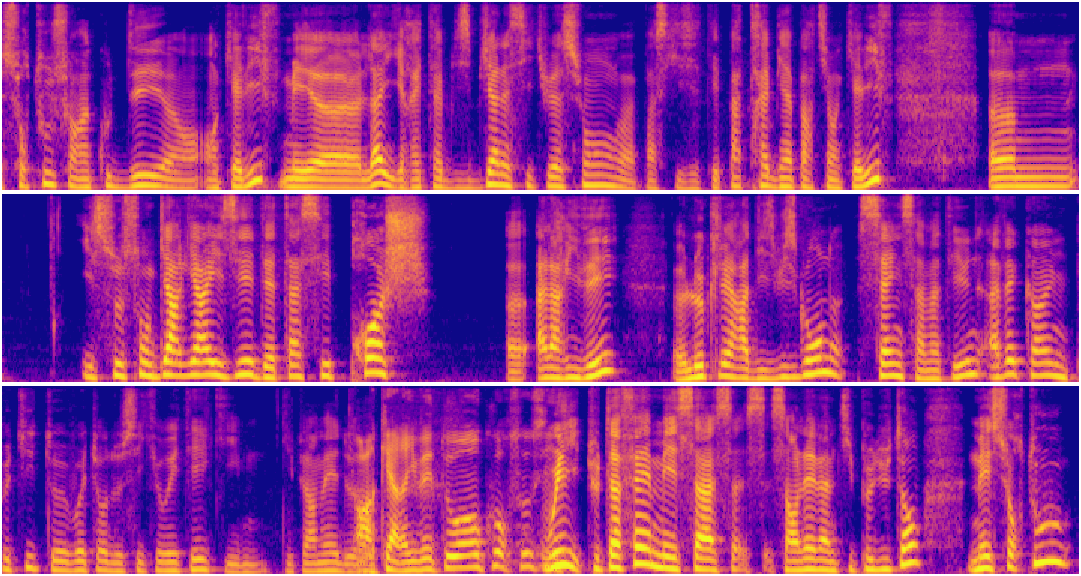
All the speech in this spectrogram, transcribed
surtout sur un coup de dé en, en qualif. Mais là, ils rétablissent bien la situation parce qu'ils n'étaient pas très bien partis en qualif. Ils se sont gargarisés d'être assez proches euh, à l'arrivée. Euh, Leclerc à 18 secondes, Sainz à 21, avec quand même une petite euh, voiture de sécurité qui, qui permet de... Ah, qui arrivait tôt en course aussi. Oui, tout à fait, mais ça, ça, ça enlève un petit peu du temps. Mais surtout,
